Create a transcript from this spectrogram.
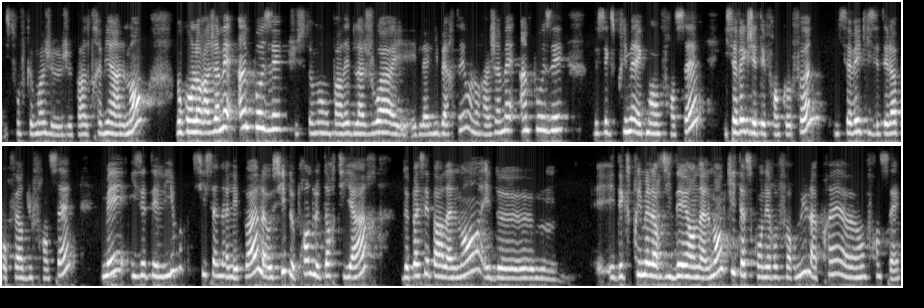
il se trouve que moi, je, je, parle très bien allemand, donc on leur a jamais imposé. Justement, on parlait de la joie et, et de la liberté. On leur a jamais imposé de s'exprimer avec moi en français. Ils savaient que j'étais francophone. Ils savaient qu'ils étaient là pour faire du français, mais ils étaient libres, si ça n'allait pas, là aussi, de prendre le tortillard, de passer par l'allemand et de et d'exprimer leurs idées en allemand, quitte à ce qu'on les reformule après euh, en français.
